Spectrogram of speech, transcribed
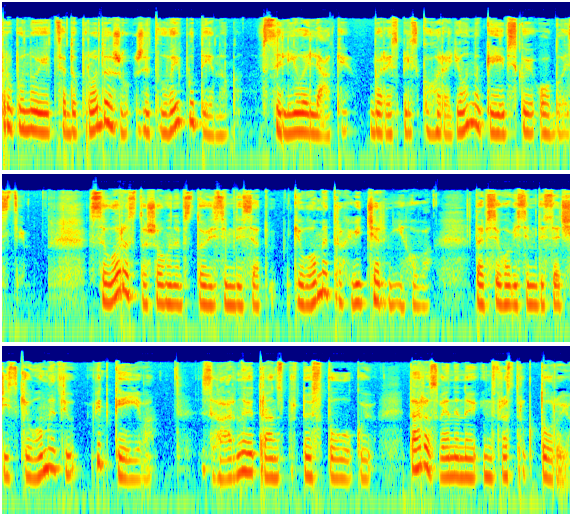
Пропонується до продажу житловий будинок в селі Леляки Бориспільського району Київської області. Село розташоване в 180 кілометрах від Чернігова та всього 86 кілометрів від Києва з гарною транспортною сполукою та розвиненою інфраструктурою.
